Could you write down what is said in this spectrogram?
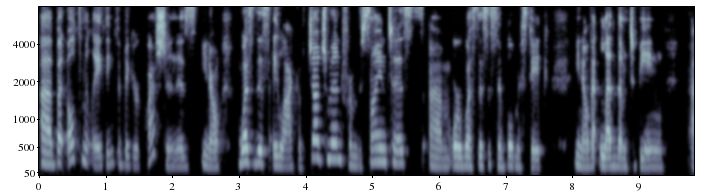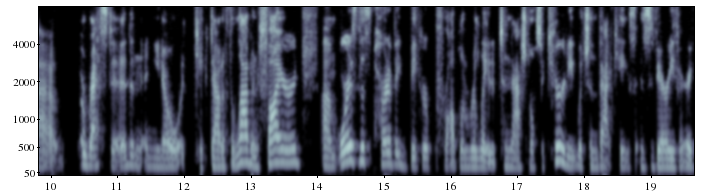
uh, but ultimately, I think the bigger question is, you know, was this a lack of judgment from the scientists, um, or was this a simple mistake, you know, that led them to being uh, arrested and, and you know kicked out of the lab and fired um, or is this part of a bigger problem related to national security which in that case is very very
